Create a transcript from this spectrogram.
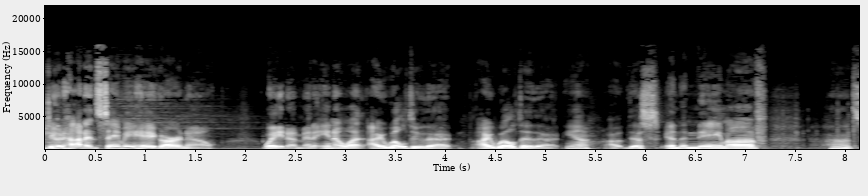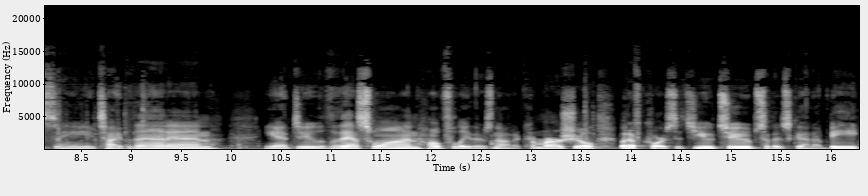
Dude, how did Sammy Hagar know? Wait a minute. You know what? I will do that. I will do that. Yeah. Uh, this, in the name of Let's see, type that in. Yeah, do this one. Hopefully, there's not a commercial, but of course, it's YouTube, so there's gonna be.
